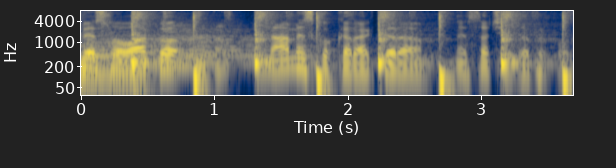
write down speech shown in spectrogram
Pesma ovako namenskog karaktera, ne sad ćete da prepoznate.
